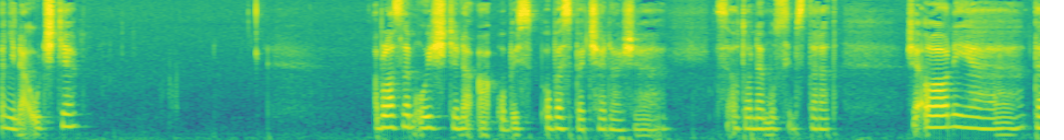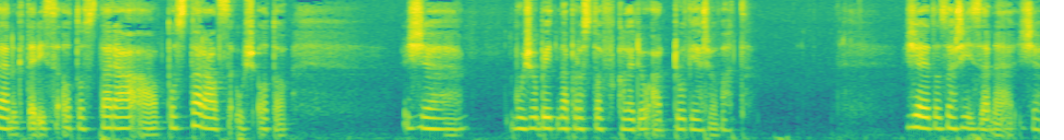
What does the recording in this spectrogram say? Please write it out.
ani na účtě. A byla jsem ujištěna a obezpečena, že se o to nemusím starat. Že on je ten, který se o to stará a postaral se už o to. Že můžu být naprosto v klidu a důvěřovat. Že je to zařízené, že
